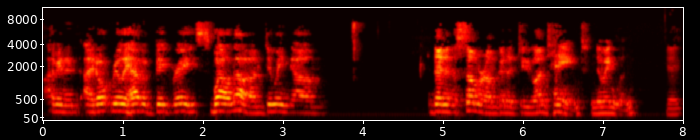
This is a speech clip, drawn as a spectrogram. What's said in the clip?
I mean, I don't really have a big race. Well, no, I'm doing. Um, then in the summer, I'm going to do Untamed, New England, Okay.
